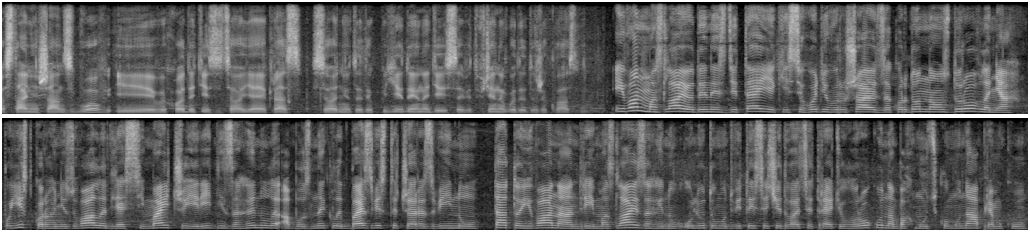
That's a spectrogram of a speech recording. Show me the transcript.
Останній шанс був, і виходить, із цього я якраз сьогодні туди поїду. І надіюся, відпочинок буде дуже класним. Іван Мазлай один із дітей, які сьогодні вирушають за кордон на оздоровлення. Поїздку організували для сімей, чиї рідні загинули або зникли безвісти через війну. Тато Івана Андрій Мазлай загинув у лютому 2023 року на Бахмутському напрямку.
